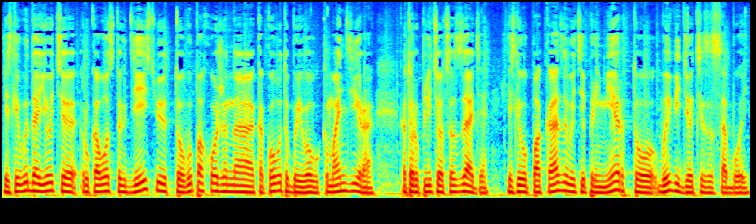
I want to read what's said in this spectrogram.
Если вы даете руководство к действию, то вы похожи на какого-то боевого командира, который плетется сзади. Если вы показываете пример, то вы ведете за собой.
